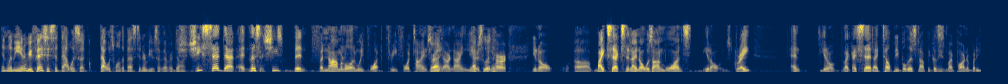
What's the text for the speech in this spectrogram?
And when the interview finished, they said that was a that was one of the best interviews I've ever done. she said that. And listen, she's been phenomenal, and we've what three, four times Right. in our nine years absolutely. with her. You know, uh, Mike Sexton, I know was on once. You know, it was great. And you know, like I said, I tell people this not because he's my partner, but he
